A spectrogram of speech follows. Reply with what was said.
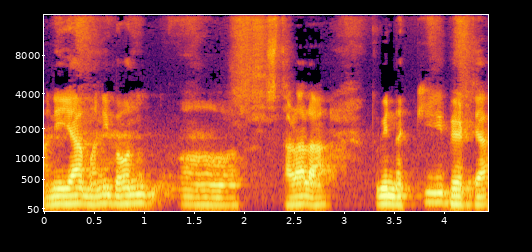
आणि या मणिभवन स्थळाला तुम्ही नक्की भेट द्या.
